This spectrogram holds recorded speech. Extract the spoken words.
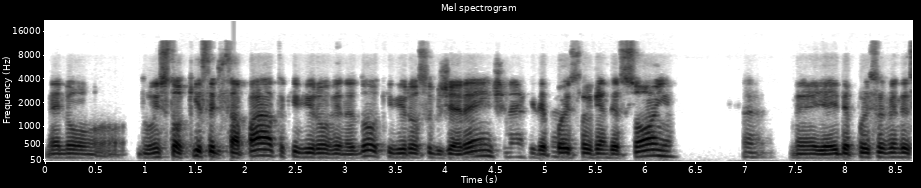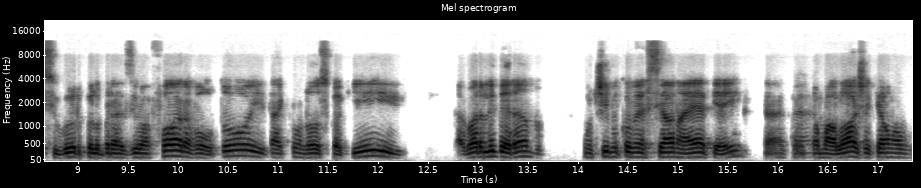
né, no, do estoquista de sapato que virou vendedor, que virou subgerente, né, que É, depois foi vender sonho, é, né, e aí depois foi vender seguro pelo Brasil afora, voltou e está conosco aqui, agora liderando um time comercial na app aí, tá, que é é. uma loja que é uma,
